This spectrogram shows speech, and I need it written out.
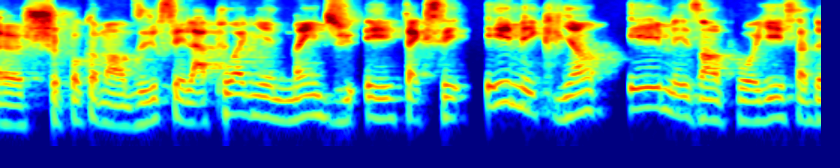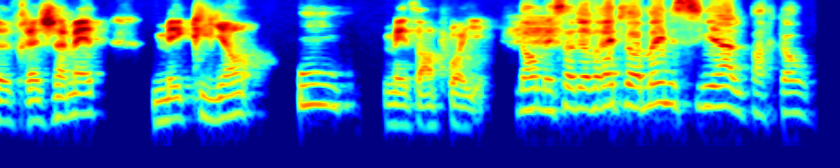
euh, je ne sais pas comment dire, c'est la poignée de main du et. Fait que c'est et mes clients et mes employés. Ça devrait jamais être mes clients ou mes employés. Non, mais ça devrait être le même signal, par contre.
